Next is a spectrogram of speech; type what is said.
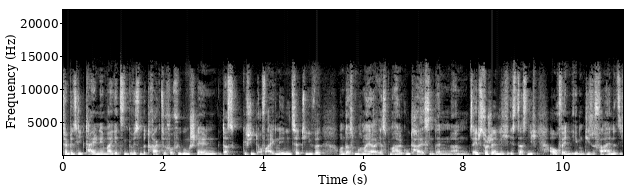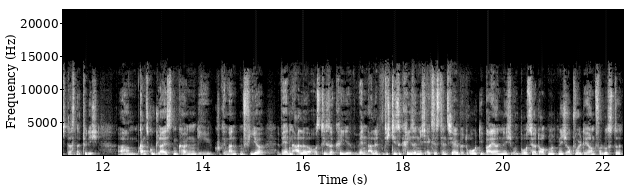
Champions League Teilnehmer jetzt einen gewissen Betrag zur Verfügung stellen, das geschieht auf eigene Initiative und das muss man ja erstmal gutheißen, denn ähm, selbstverständlich ist das nicht, auch wenn eben diese Vereine sich das natürlich ähm, ganz gut leisten können. Die genannten vier werden alle aus dieser Krise, werden alle durch diese Krise nicht existenziell bedroht, die Bayern nicht und Borussia Dortmund nicht, obwohl deren Verluste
